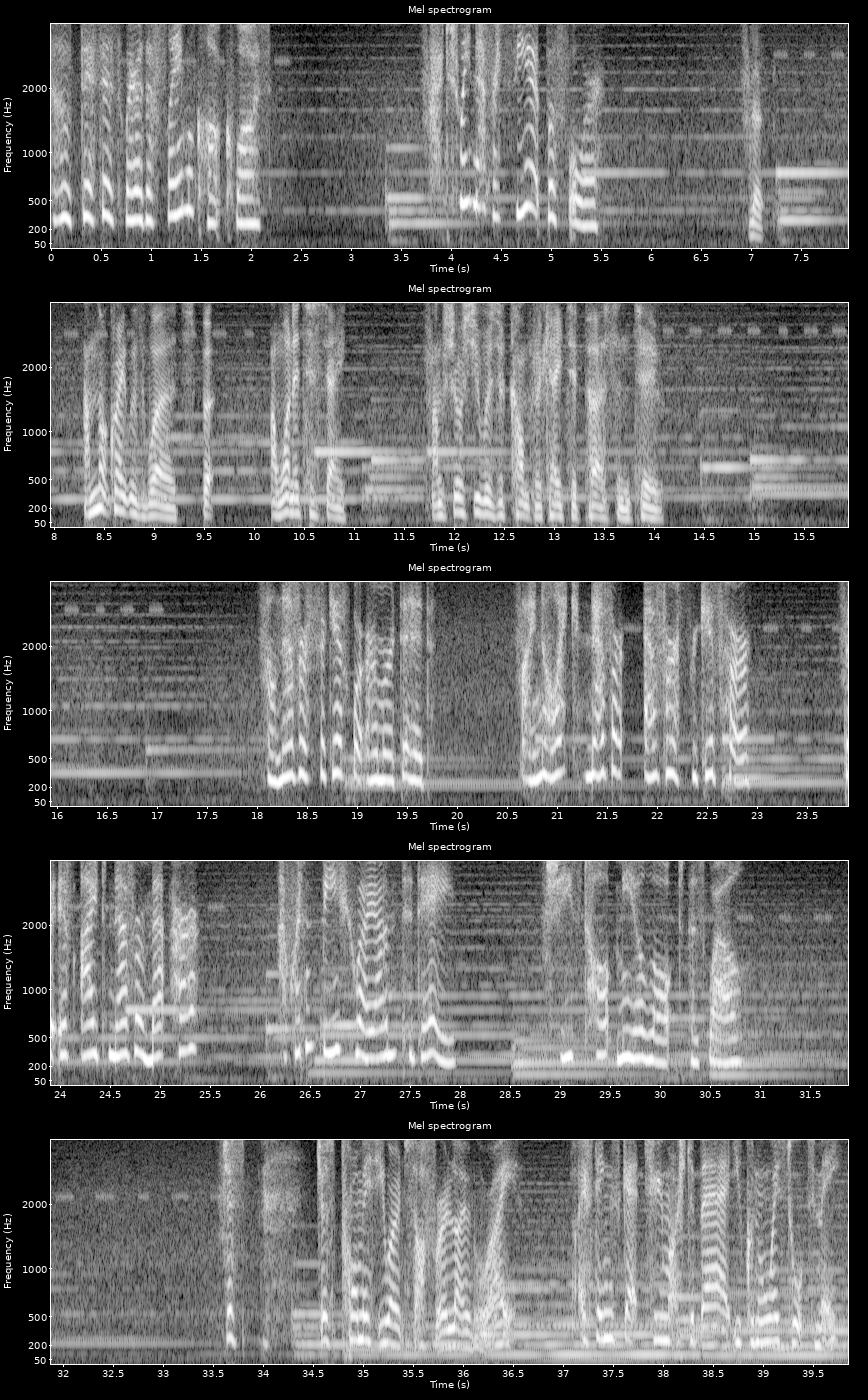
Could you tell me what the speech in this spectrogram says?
So this is where the flame clock was. How did we never see it before? Look, I'm not great with words, but I wanted to say, I'm sure she was a complicated person too. I'll never forgive what Irma did. I know I can never, ever forgive her. But if I'd never met her, I wouldn't be who I am today. She's taught me a lot as well. Just... just promise you won't suffer alone, all right? If things get too much to bear, you can always talk to me.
